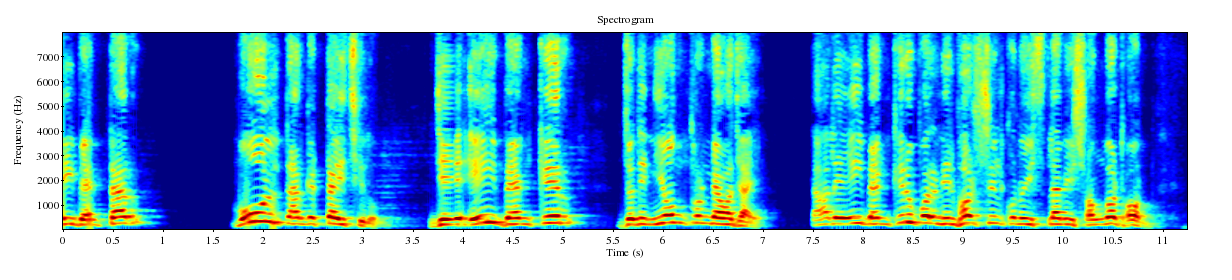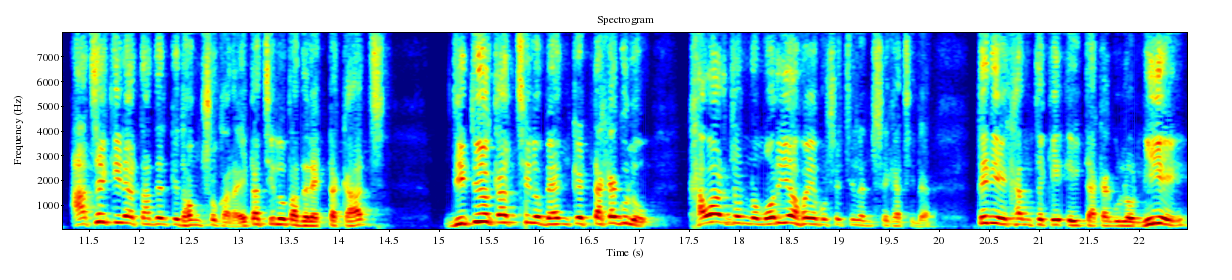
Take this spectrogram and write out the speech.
এই ব্যাংকটার মূল টার্গেটটাই ছিল যে এই ব্যাংকের যদি নিয়ন্ত্রণ নেওয়া যায়, তাহলে এই ব্যাংকের উপরে নির্ভরশীল কোনো ইসলামী সংগঠন আছে কিনা তাদেরকে ধ্বংস করা। এটা ছিল তাদের একটা কাজ। দ্বিতীয় কাজ ছিল ব্যাংকের টাকাগুলো খাওয়ার জন্য মরিয়া হয়ে বসেছিলেন শেখ হাসিনা। তিনি এখান থেকে এই টাকাগুলো নিয়ে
